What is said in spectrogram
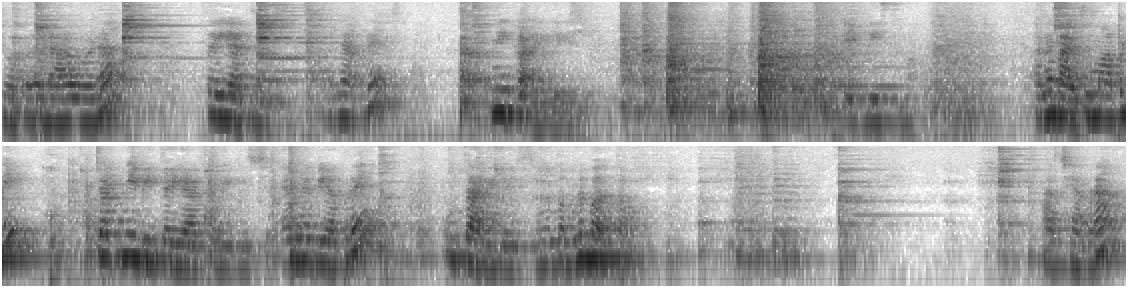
જો આપણા દાળ વડા તૈયાર થઈ છે. અને આપણે નીકાળી લઈશું. એક ડીશમાં. અને બાજુમાં આપણી ચટણી બી તૈયાર થઈ ગઈ છે. એને બી આપણે ઉતારી લઈશું. હું તમને બતાવું. આ છે આપણા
